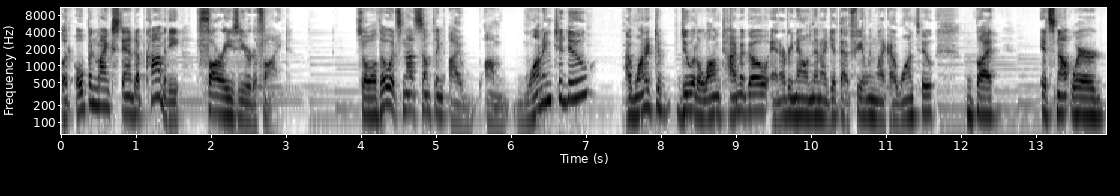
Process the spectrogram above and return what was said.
But open mic stand up comedy, far easier to find. So although it's not something I, I'm wanting to do, I wanted to do it a long time ago, and every now and then I get that feeling like I want to, but it's not where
